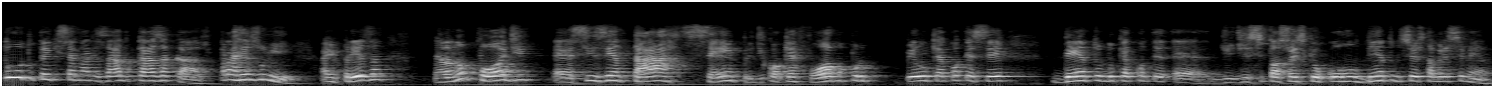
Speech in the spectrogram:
tudo tem que ser analisado caso a caso. Para resumir, a empresa ela não pode é, se isentar sempre de qualquer forma por, pelo que acontecer dentro do que é, de, de situações que ocorram dentro do seu estabelecimento.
